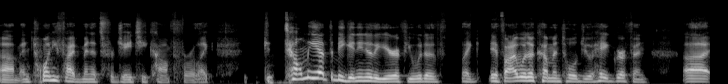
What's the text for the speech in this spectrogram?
Um, and 25 minutes for JT Compher. Like, tell me at the beginning of the year if you would have like if I would have come and told you, hey Griffin, uh,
